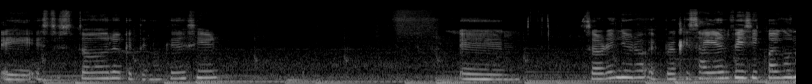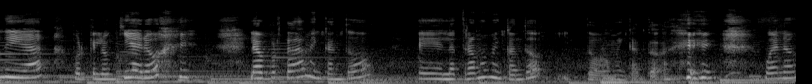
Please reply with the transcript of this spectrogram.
eh, esto es todo lo que tengo que decir. Eh, sobre el libro, espero que salga en físico algún día, porque lo quiero. la portada me encantó, eh, la trama me encantó y todo me encantó. bueno,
